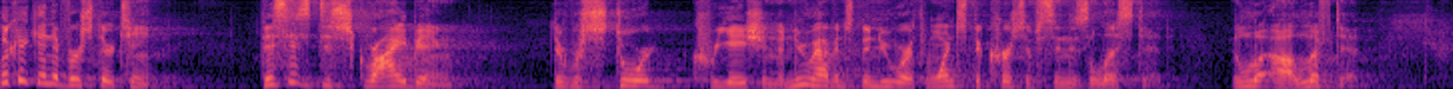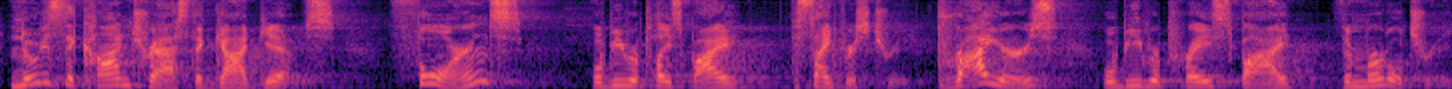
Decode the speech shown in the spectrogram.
Look again at verse 13. This is describing the restored creation, the new heavens, the new earth, once the curse of sin is listed, uh, lifted. Notice the contrast that God gives. Thorns will be replaced by the cypress tree, briars will be replaced by the myrtle tree.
